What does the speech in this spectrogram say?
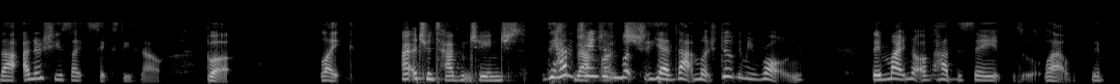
that. I know she's like 60s now, but like Attitudes hadn't changed. they hadn't changed as much. much. Yeah, that much. Don't get me wrong. They might not have had the same. Well, they, do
